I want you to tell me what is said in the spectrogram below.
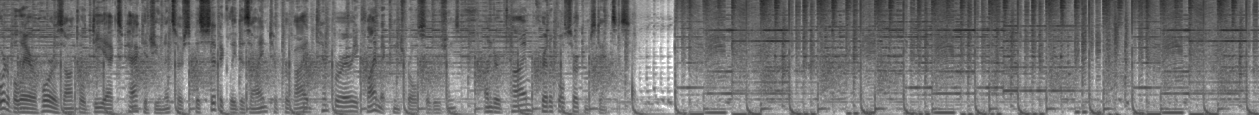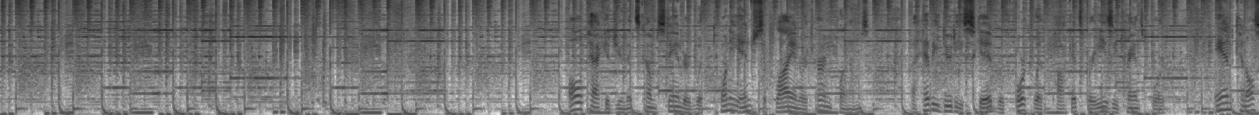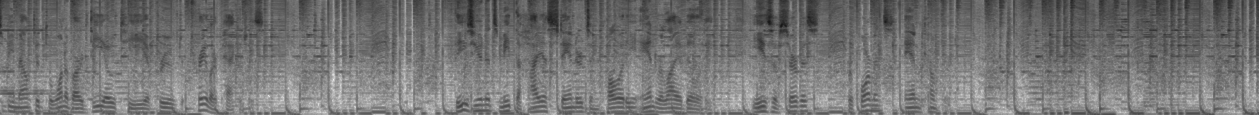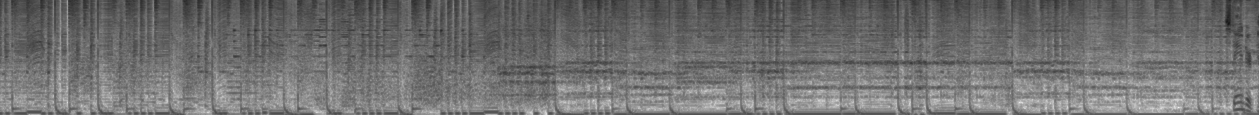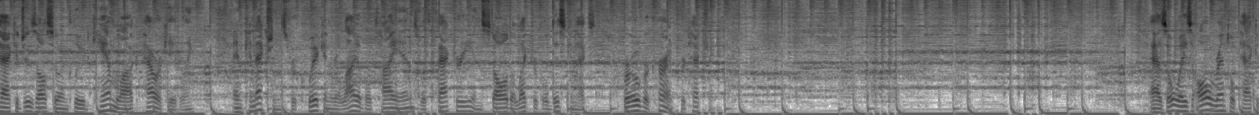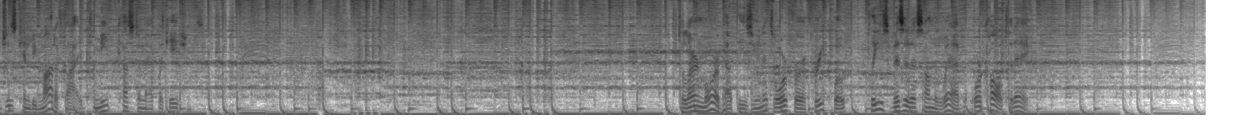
Portable Air horizontal DX package units are specifically designed to provide temporary climate control solutions under time critical circumstances. All package units come standard with 20-inch supply and return plenums, a heavy-duty skid with forklift pockets for easy transport, and can also be mounted to one of our DOT-approved trailer packages. These units meet the highest standards in quality and reliability, ease of service, performance, and comfort. Standard packages also include cam-lock power cabling and connections for quick and reliable tie-ins with factory installed electrical disconnects for overcurrent protection. As always, all rental packages can be modified to meet custom applications. To learn more about these units or for a free quote, please visit us on the web or call today.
